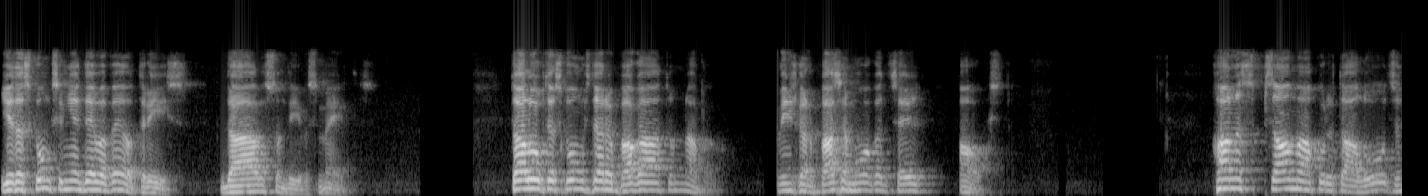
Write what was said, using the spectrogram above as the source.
Ja tas kungs viņai deva vēl trīs dēlus un divas meitas. Tālūk tas kungs dara bagātu un nabagu. Viņš gan pazemo, gan ceļ augstu. Hanas psalmā, kuru tā lūdza,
